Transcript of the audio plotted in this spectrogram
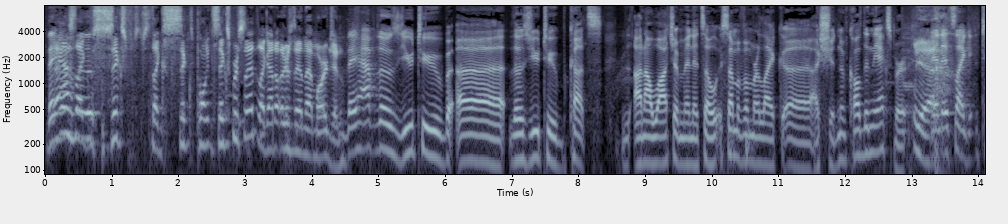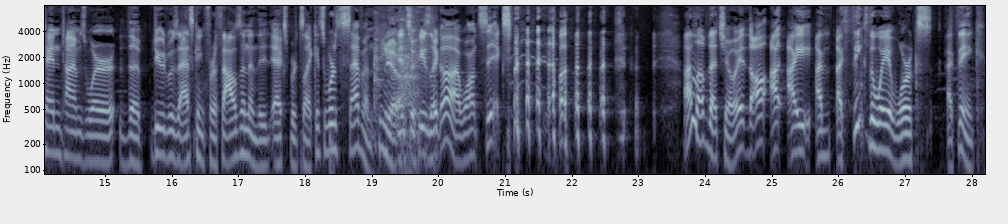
They that is like those, six, like 6.6%. Like, I don't understand that margin. they have those YouTube uh those YouTube cuts and I'll watch them and it's a, some of them are like uh I shouldn't have called in the expert. Yeah. And it's like 10 times where the dude was asking for a 1000 and the expert's like it's worth 7. Yeah. And so he's like, "Oh, I want 6." I love that show. It, I, I, I, I think the way it works, I think,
